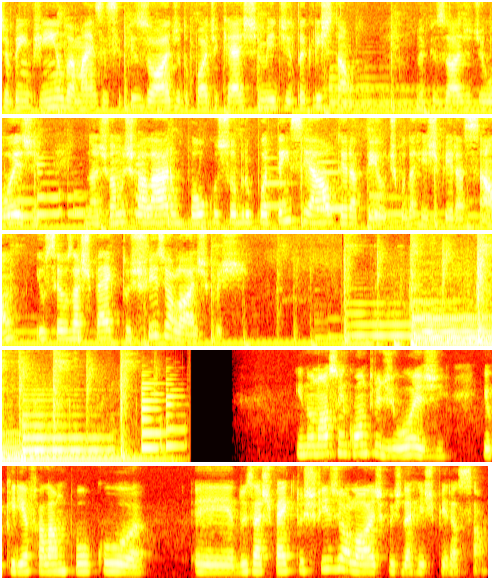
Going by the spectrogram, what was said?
seja bem-vindo a mais esse episódio do podcast Medita Cristão. No episódio de hoje, nós vamos falar um pouco sobre o potencial terapêutico da respiração e os seus aspectos fisiológicos. E no nosso encontro de hoje, eu queria falar um pouco eh, dos aspectos fisiológicos da respiração.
